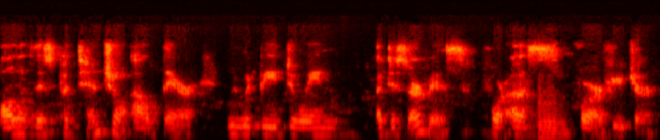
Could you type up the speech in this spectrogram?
all of this potential out there, we would be doing a disservice for us mm. for our future.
